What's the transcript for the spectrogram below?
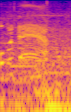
Over there!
